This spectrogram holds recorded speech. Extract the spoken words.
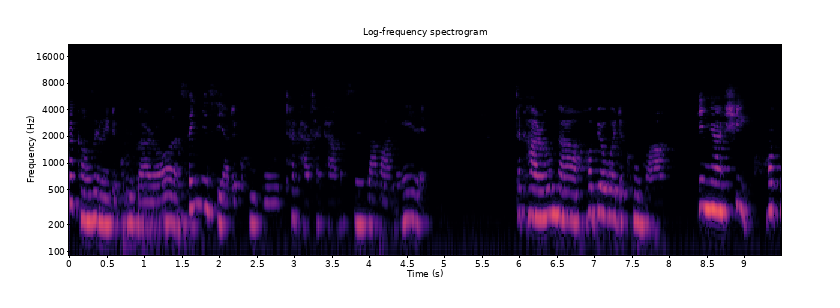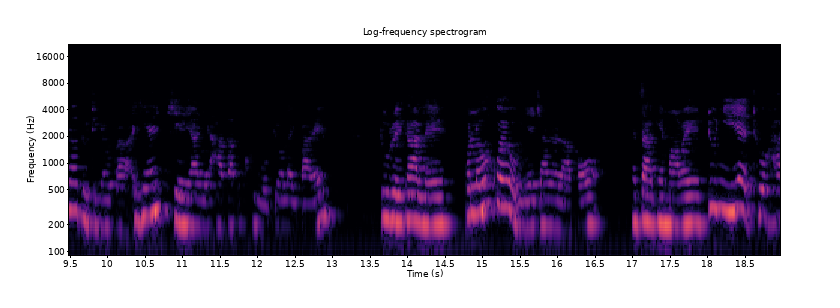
ထပ်ခေါင်းစဉ်လေးတစ်ခုကတော့စိတ်ညစ်စရာတစ်ခုကိုထက်ခါထက်ခါမစင်စားပါနဲ့တဲ့။တခါတော့ကဟောပြောပွဲတစ်ခုမှာပညာရှိဟောပြောသူတယောက်ကအရန်ရေရတဲ့ဟာတာတစ်ခုကိုပြောလိုက်ပါတယ်။လူတွေကလည်းဝလုံးကွဲကိုရဲကြရတာပေါ့။မကြခင်မှာပဲတူညီရဲ့ထိုဟာ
